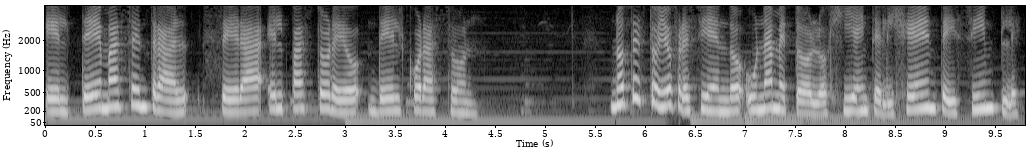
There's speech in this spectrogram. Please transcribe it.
el tema central será el pastoreo del corazón. No te estoy ofreciendo una metodología inteligente y simple,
